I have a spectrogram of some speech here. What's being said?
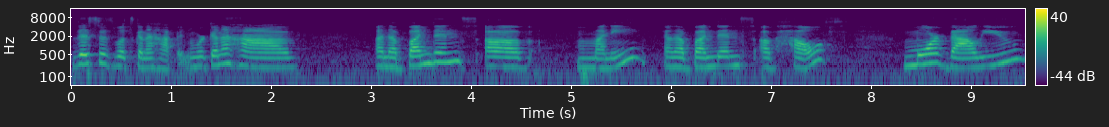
this is what's going to happen. We're going to have an abundance of money, an abundance of health, more value,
